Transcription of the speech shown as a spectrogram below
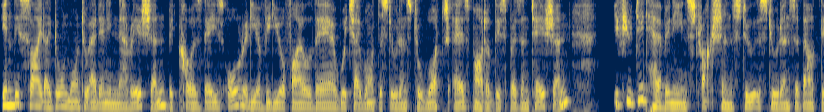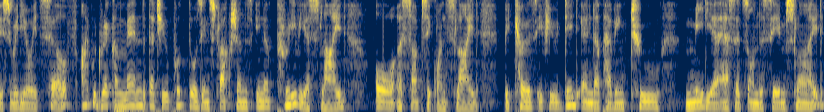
In this slide, I don't want to add any narration because there is already a video file there which I want the students to watch as part of this presentation. If you did have any instructions to the students about this video itself, I would recommend that you put those instructions in a previous slide or a subsequent slide because if you did end up having two media assets on the same slide,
